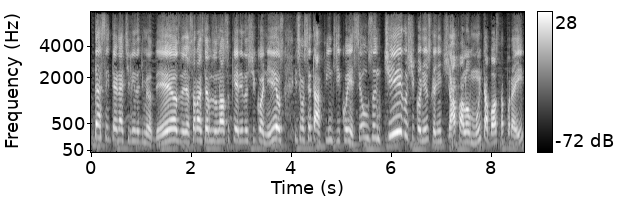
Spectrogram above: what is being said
dessa internet linda de meu Deus. Veja só, nós temos o nosso querido Chico News. E se você tá afim de conhecer os antigos Chico News, que a gente já falou muita bosta por aí,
